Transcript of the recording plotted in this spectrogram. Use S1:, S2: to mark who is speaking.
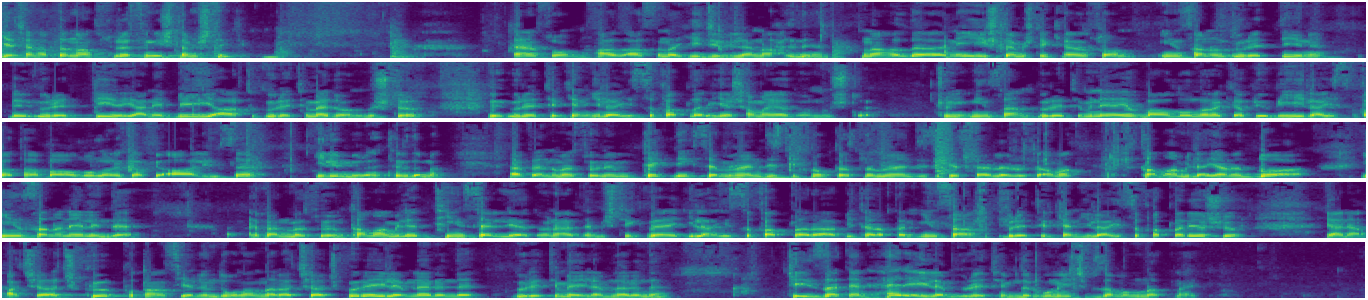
S1: geçen hafta Nahl suresini işlemiştik. En son aslında Hicr ile Nahl'de. Nahl'da neyi işlemiştik en son? İnsanın ürettiğini, e, ürettiği yani bilgi artık üretime dönmüştü. Ve üretirken ilahi sıfatları yaşamaya dönmüştü. Çünkü insan üretimi neye bağlı olarak yapıyor? Bir ilahi sıfata bağlı olarak yapıyor. Alimse ilim üretir değil mi? Efendime söyleyeyim teknikse mühendislik noktasında mühendislik eserler üretiyor. Ama tamamıyla yani doğa insanın elinde efendime söyleyeyim tamamıyla tinselliğe döner demiştik. Ve ilahi sıfatlara bir taraftan insan üretirken ilahi sıfatları yaşıyor. Yani açığa çıkıyor. Potansiyelinde olanlar açığa çıkıyor eylemlerinde, üretim eylemlerinde. Ki zaten her eylem üretimdir. Bunu hiçbir zaman unutmayın.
